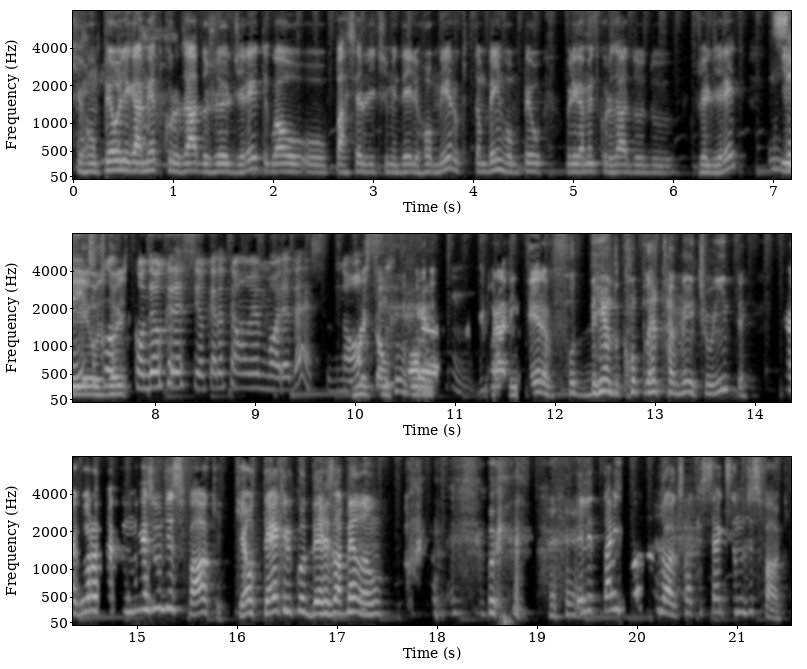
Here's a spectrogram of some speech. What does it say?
Que rompeu o ligamento cruzado do joelho direito, igual o, parceiro de time dele, Romero, que também rompeu o ligamento cruzado do, do joelho direito. Gente, os co- dois- quando eu cresci, eu quero ter uma memória dessa. Os dois Nossa. estão fora a temporada inteira, fudendo completamente o Inter. Agora tá com mais um desfalque, que é o técnico deles, Abelão. Ele tá em todos os jogos, só que segue sendo desfalque.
